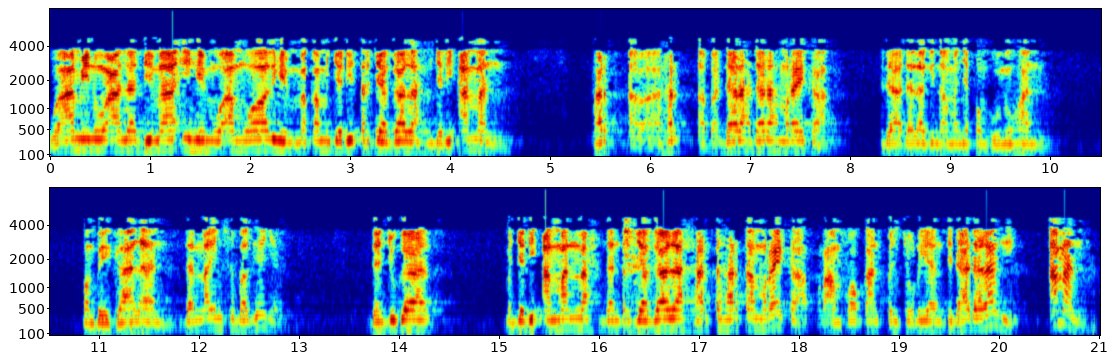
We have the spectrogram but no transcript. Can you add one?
Wa aminu ala dimaihim wa amwalihim. Maka menjadi terjagalah, menjadi aman. darah-darah mereka tidak ada lagi namanya pembunuhan, pembegalan, dan lain sebagainya. Dan juga menjadi amanlah dan terjagalah harta-harta mereka. Perampokan, pencurian, tidak ada lagi. Aman.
